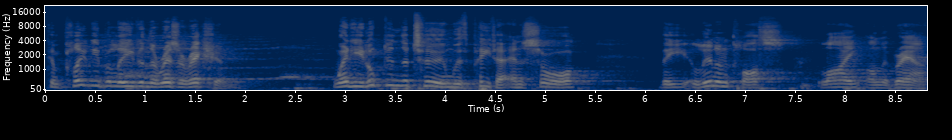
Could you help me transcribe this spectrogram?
completely believed in the resurrection when he looked in the tomb with Peter and saw the linen cloths lying on the ground.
